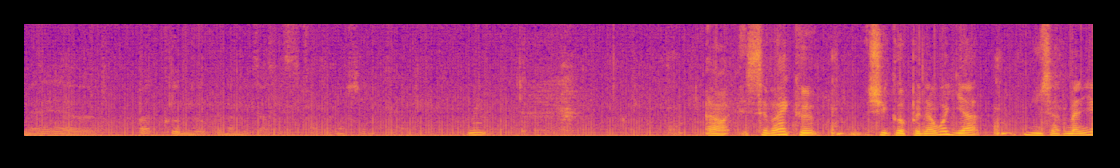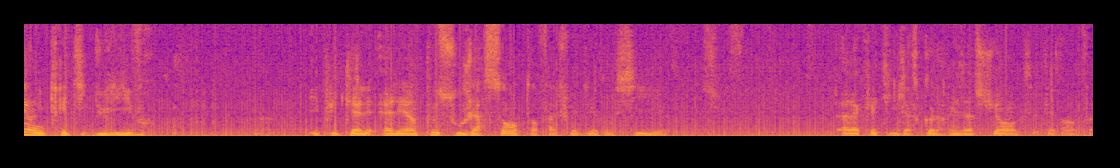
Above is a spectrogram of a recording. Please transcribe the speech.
mais euh, pas comme, comme un exercice solitaire. Alors, c'est vrai que chez Copenhague, il y a d'une certaine manière une critique du livre, et puis qu'elle elle est un peu sous-jacente, enfin, je veux dire aussi euh, à la critique de la scolarisation, etc. Enfin,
